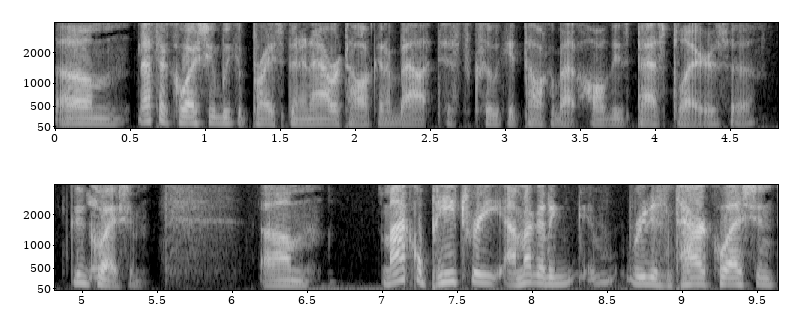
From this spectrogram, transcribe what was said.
Um, that's a question we could probably spend an hour talking about, just so we could talk about all these past players. Uh, good question. Um, Michael Petrie, I'm not going to read his entire question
